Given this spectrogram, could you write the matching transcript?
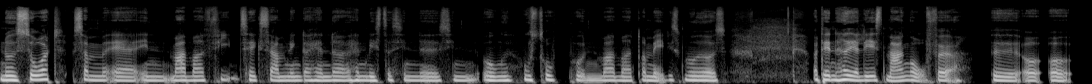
noget sort, som er en meget, meget fin tekstsamling, der handler, at han mister sin, øh, sin unge hustru på en meget, meget dramatisk måde også. Og den havde jeg læst mange år før, øh, og, og,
